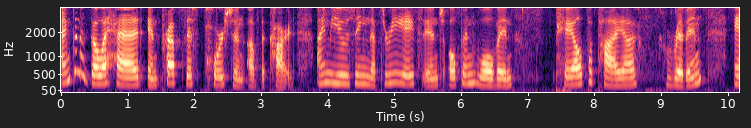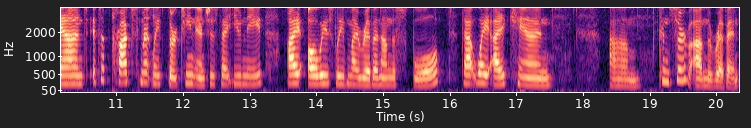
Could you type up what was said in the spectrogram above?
I'm going to go ahead and prep this portion of the card. I'm using the 3 8 inch open woven pale papaya ribbon and it's approximately 13 inches that you need. I always leave my ribbon on the spool. That way I can um, conserve on the ribbon.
